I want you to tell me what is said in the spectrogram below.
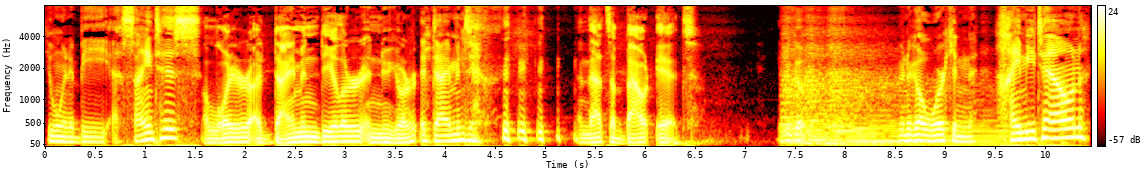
You want to be a scientist, A lawyer, a diamond dealer in New York. a diamond. Dealer. and that's about it. You wanna go, you want to go work in Jaime Town?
